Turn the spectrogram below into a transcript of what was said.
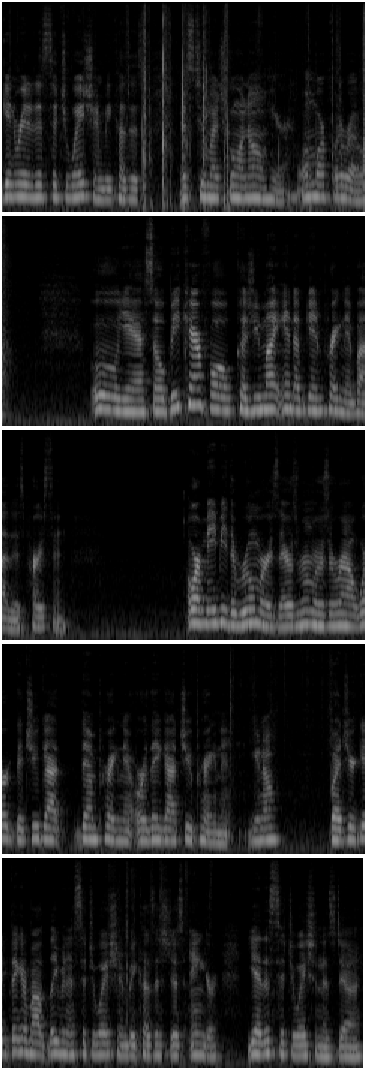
getting rid of this situation because it's it's too much going on here. One more for the road. Oh yeah. So be careful because you might end up getting pregnant by this person. Or maybe the rumors, there's rumors around work that you got them pregnant or they got you pregnant, you know? But you're get, thinking about leaving this situation because it's just anger. Yeah, this situation is done.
